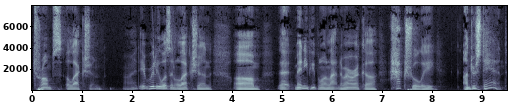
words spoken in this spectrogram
Trump's election, right, it really was an election um, that many people in Latin America actually understand.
